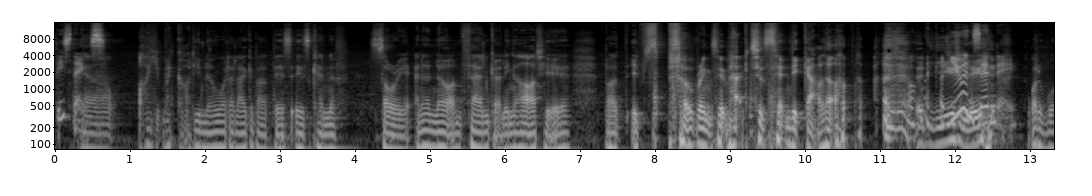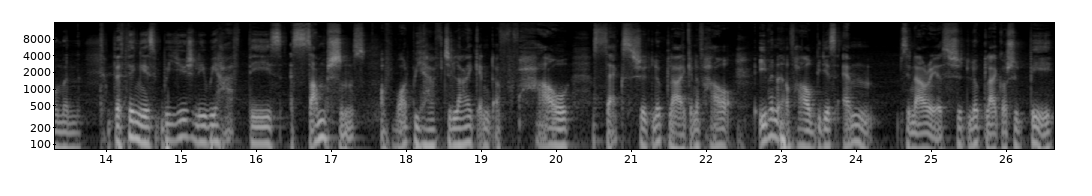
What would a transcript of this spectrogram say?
These things. yeah oh my god you know what i like about this is kind of sorry and i know i'm fangirling hard here but it so brings me back to cindy gallop Oh God, you and Cindy. what a woman. The thing is we usually we have these assumptions of what we have to like and of how sex should look like and of how even of how bdsm scenarios should look like or should be.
